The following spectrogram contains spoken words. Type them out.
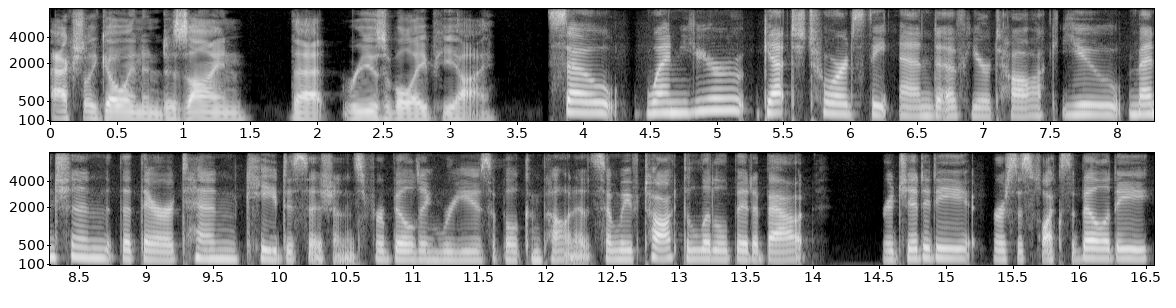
actually go in and design that reusable API. So, when you get towards the end of your talk, you mentioned that there are 10 key decisions for building reusable components. And we've talked a little bit about rigidity versus flexibility.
